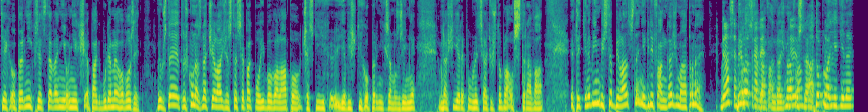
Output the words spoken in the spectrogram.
těch operních představení, o nichž pak budeme hovořit. Vy už jste trošku naznačila, že jste se pak pohybovala po českých jevištích operních samozřejmě v naší republice, ať už to byla Ostrava. Teď nevím, vy jste byla, jste někdy v angažmá, to ne? Byla jsem byla v Ostravě. tam v angažmá v Ostravě. A to byla jediné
